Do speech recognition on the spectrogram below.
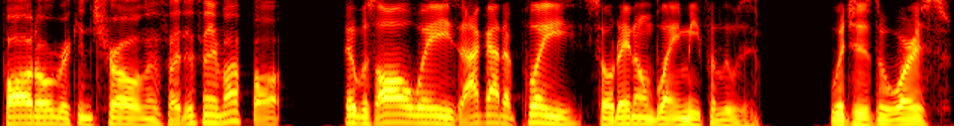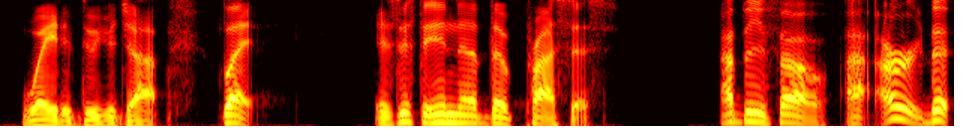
fought over control and it's like, this ain't my fault. It was always I gotta play so they don't blame me for losing, which is the worst way to do your job. But is this the end of the process? I think so. I heard that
